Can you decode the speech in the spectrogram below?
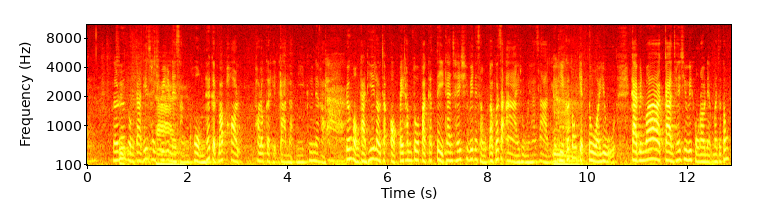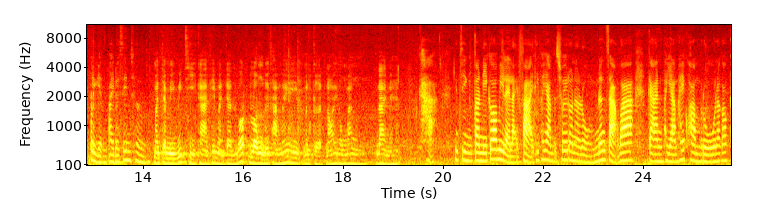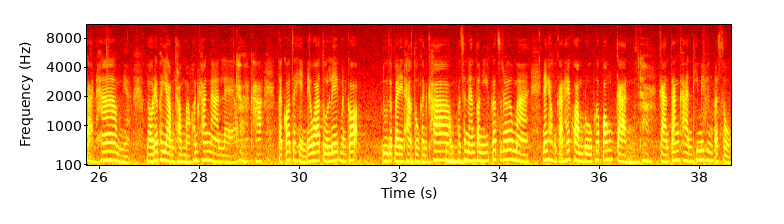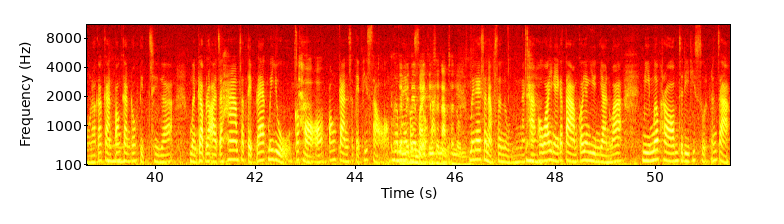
แล้วเรื่องของการที่ใช้ชีวิตใช่อยู่ในสังคม ถ้าเกิดว่าพอ พอเราเกิดเหตุการณ์แบบนี้ขึ้นนะคะค่ะเรื่องของการที่เราจะออกไปทำตัวปกติการใช้ชีวิตในสังคมเราก็จะอายถูกไหมคะอาจารย์บางทีก็ต้องเก็บตัวอยู่ กลายเป็นว่าการใช้ชีวิตของเราเนี่ยมันจะต้องเปลี่ยนไปโดยสิ้นเชิง มันจะมีวิธีการที่มันจะลดลงหรือทำให้มันเกิดน้อยลงบ้างได้ไหมฮะค่ะจริงๆ ตอนนี้ก็มีหลาย ๆ ฝ่ายที่พยายามจะช่วยรณรงค์ เนื่องจากว่าการพยายามให้ความรู้แล้วก็การห้ามเนี่ยเราได้พยายามทำมาค่อนข้างนานแล้วค่ะนะคะ แต่ก็จะเห็นได้ว่าตัวเลขมันก็ ดูจะไปในทางตรงกันข้ามอืมเพราะฉะนั้นตอนนี้ก็จะเริ่มมาในทางของการให้ความรู้เพื่อป้องกันค่ะการตั้งครรภ์ที่ไม่พึงประสงค์ แล้วก็การอืมป้องกันโรคติดเชื้อ เหมือนกับเราอาจจะห้ามสเต็ปแรกไม่อยู่ ก็ค่ะขอป้องกันสเต็ปที่สองเพื่อแต่ไม่ให้ไม่เขาได้หเสีมายยโอถึงกาสสนับสนุนไม่ได้สนับสนุนนะคะอ่าเพราะว่ายังไงก็ตามก็ยังยืนยันว่ามีเมื่อพร้อมจะดีที่สุดเนื่องจาก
